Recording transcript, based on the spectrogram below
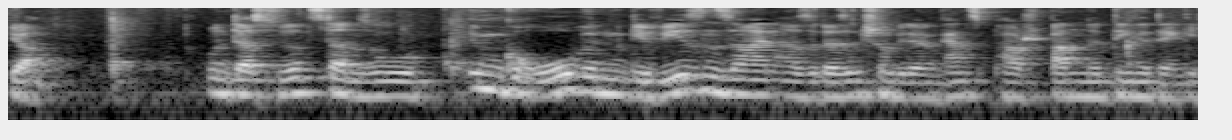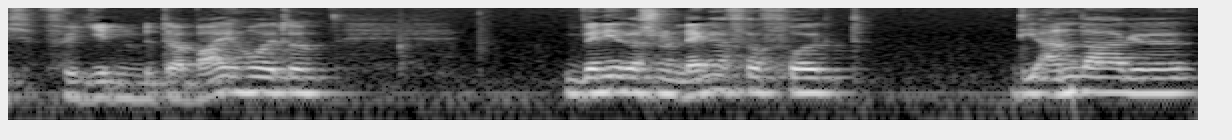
Ja, und das wird es dann so im Groben gewesen sein. Also da sind schon wieder ein ganz paar spannende Dinge, denke ich, für jeden mit dabei heute. Wenn ihr das schon länger verfolgt, die Anlage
